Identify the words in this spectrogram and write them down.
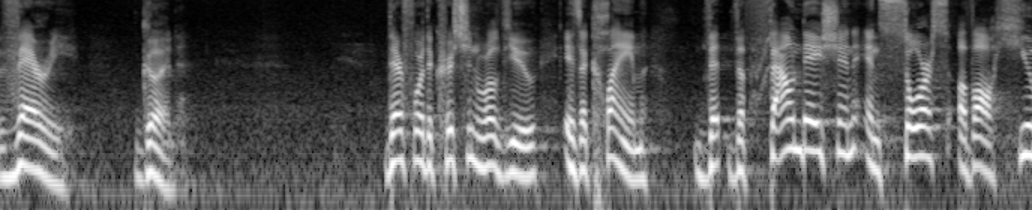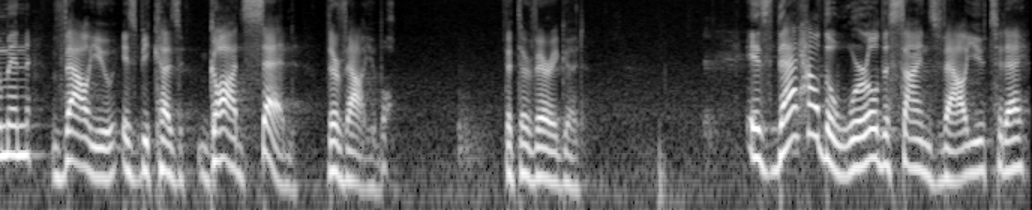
Very good. Therefore, the Christian worldview is a claim that the foundation and source of all human value is because God said they're valuable, that they're very good. Is that how the world assigns value today?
